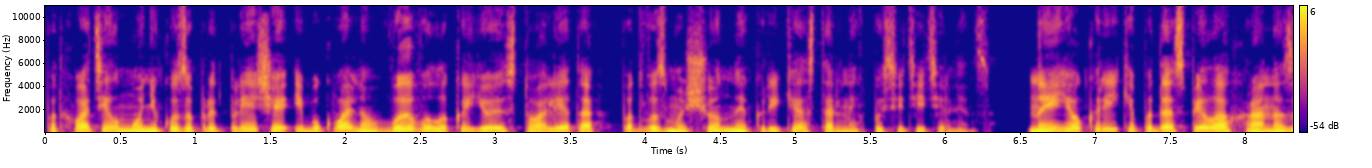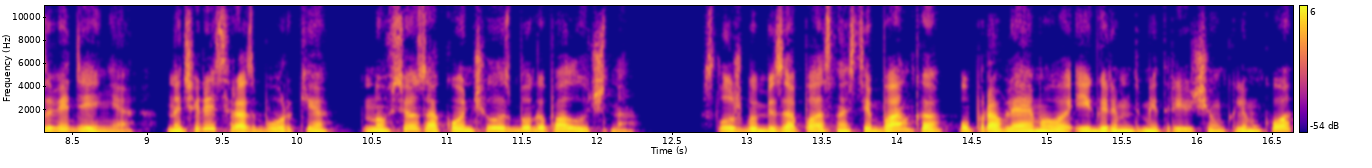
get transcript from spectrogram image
подхватил Монику за предплечье и буквально выволок ее из туалета под возмущенные крики остальных посетительниц. На ее крики подоспела охрана заведения, начались разборки, но все закончилось благополучно. Служба безопасности банка, управляемого Игорем Дмитриевичем Климко,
